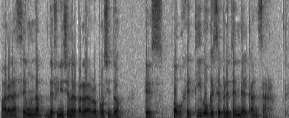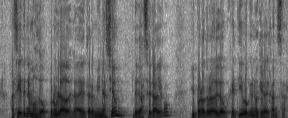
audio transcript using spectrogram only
Ahora, la segunda definición de la palabra propósito es objetivo que se pretende alcanzar. Así que tenemos dos. Por un lado es la determinación de hacer algo y por otro lado el objetivo que uno quiere alcanzar.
